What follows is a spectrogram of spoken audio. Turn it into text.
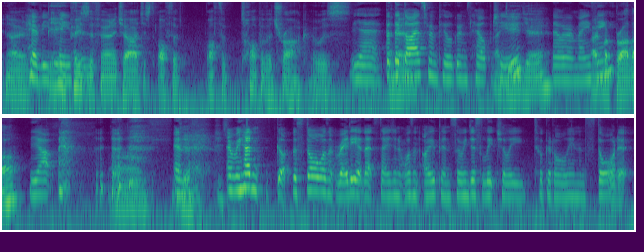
you know, Heavy big pieces. pieces. of furniture just off the off the top of a truck. It was. Yeah, but the guys from Pilgrims helped you. did, yeah. They were I had my brother. Yeah. Um, And yeah, and we hadn't got the store wasn't ready at that stage and it wasn't open, so we just literally took it all in and stored it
